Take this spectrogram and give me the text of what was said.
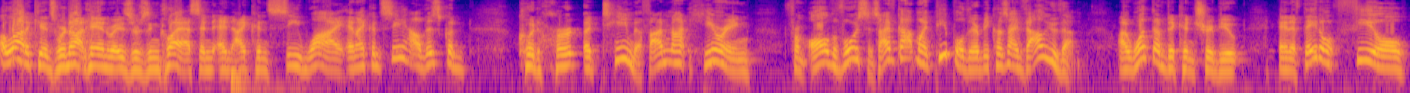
A lot of kids were not hand raisers in class, and, and I can see why, and I can see how this could could hurt a team if I'm not hearing from all the voices. I've got my people there because I value them. I want them to contribute. And if they don't feel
